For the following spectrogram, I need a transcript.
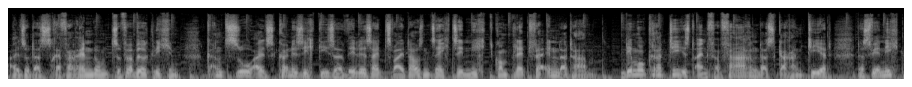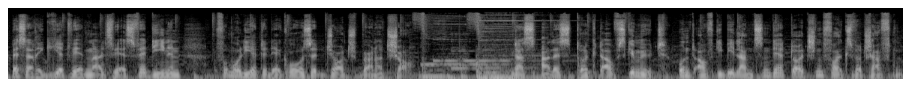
also das Referendum, zu verwirklichen. Ganz so, als könne sich dieser Wille seit 2016 nicht komplett verändert haben. Demokratie ist ein Verfahren, das garantiert, dass wir nicht besser regiert werden, als wir es verdienen, formulierte der große George Bernard Shaw. Das alles drückt aufs Gemüt und auf die Bilanzen der deutschen Volkswirtschaften.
